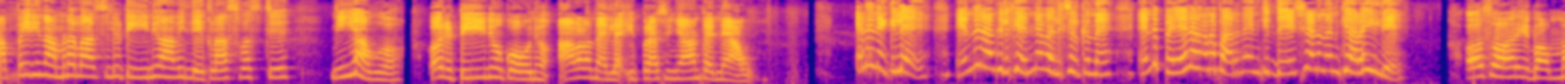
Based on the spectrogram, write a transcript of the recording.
അപ്പം ഇനി നമ്മുടെ ക്ലാസ്സിൽ ടീനു ആവില്ലേ? ക്ലാസ് ഫസ്റ്റ് നീ ആവുമോ ഒരു ടീനു കോനു. അവളൊന്നല്ല ഇപ്രാവശ്യം ഞാൻ തന്നെ ആവും. ഓ സോറി ബൊമ്മ.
